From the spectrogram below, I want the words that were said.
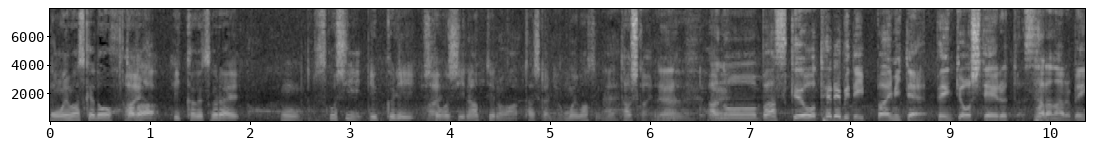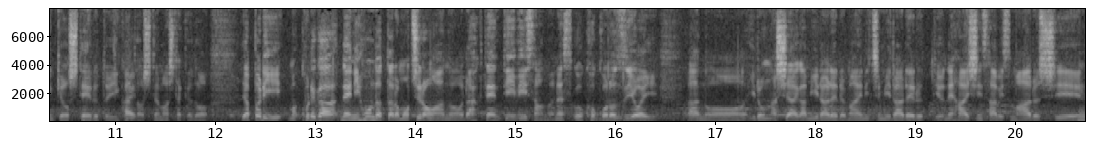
思いますけど、ただ1か月ぐらいうん、少しゆっくりしてほしいなっていうのは確かに思いますね。確かにね、うん、あのバスケをテレビでいっぱい見て勉強しているさらなる勉強しているという言い方をしてましたけど、うんやっぱり、まあ、これが、ね、日本だったらもちろんあの楽天 TV さんの、ね、すごい心強いあのいろんな試合が見られる毎日見られるっていう、ね、配信サービスもあるし、うん、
